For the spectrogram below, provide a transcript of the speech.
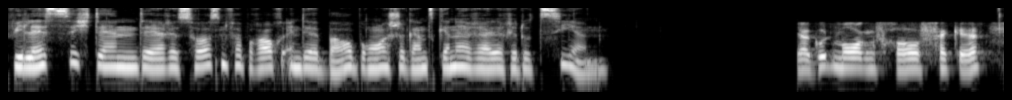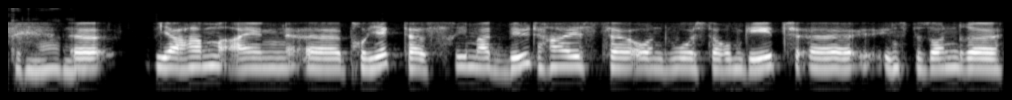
wie lässt sich denn der Ressourcenverbrauch in der Baubranche ganz generell reduzieren? Ja, guten Morgen, Frau Fecke. Guten Morgen. Äh, wir haben ein äh, Projekt, das Rimat Bild heißt äh, und wo es darum geht, äh, insbesondere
